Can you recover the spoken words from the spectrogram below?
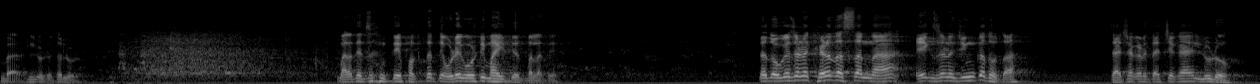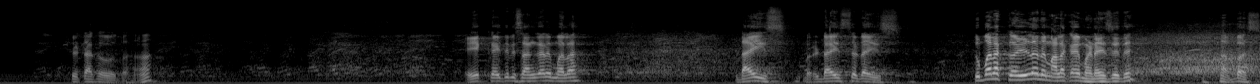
बर लुडो तर लुडो. मला त्याचं ते फक्त तेवढे गोष्टी माहिती आहेत मला ते. तर दोघे जण खेळत असताना एक जण जिंकत होता. त्याच्याकडे त्याचे काय? लुडो. ते टाकत होता हा? एक काहीतरी सांगा रे मला. डाईस बरं डाईसचं डाईस. तुम्हाला कळलं ना मला काय म्हणायचं ते? हां बस.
